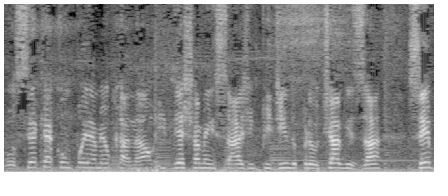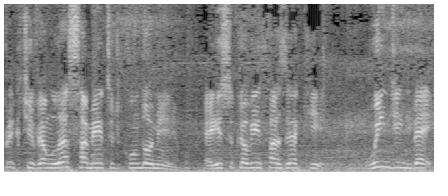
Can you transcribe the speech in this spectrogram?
Você que acompanha meu canal e deixa mensagem pedindo para eu te avisar sempre que tiver um lançamento de condomínio. É isso que eu vim fazer aqui. Winding Bay,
